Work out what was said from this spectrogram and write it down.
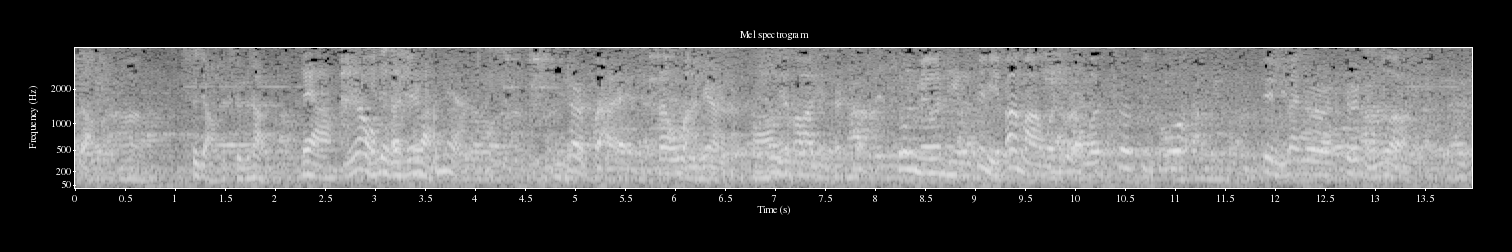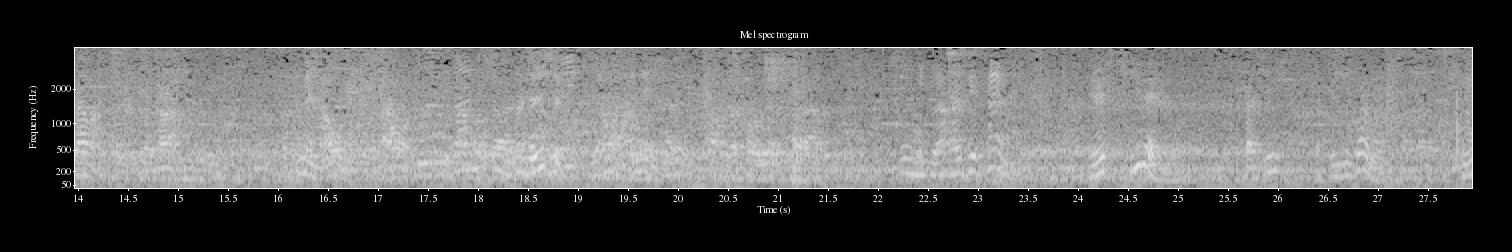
饺子啊，吃饺子吃不下来。对啊、你让我给他吃吧。你这儿摆三五碗这样的，稀里哗啦给全吃了。都是没问题的。这米饭嘛，我是我吃的最多，这米饭就是确实挺饿了，吃三碗有摊儿。我吃面条我没吃，然后那真是，你主要还是配菜嘛。你是西北人，陕西陕西是怪不得，推荐。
